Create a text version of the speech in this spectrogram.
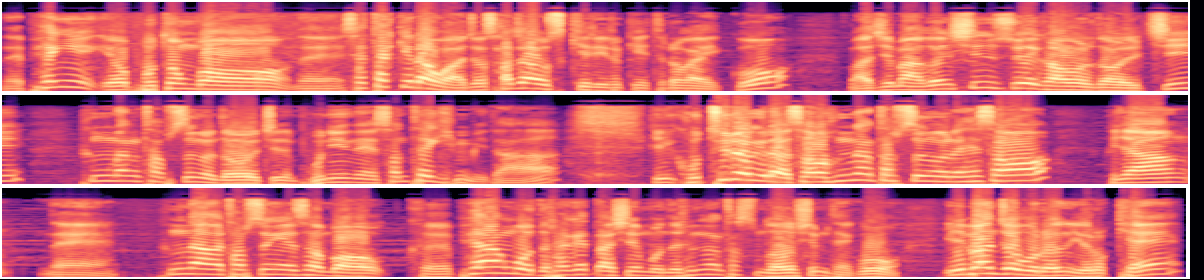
네, 팽이 여 보통 뭐 네, 세탁기라고 하죠. 사자우 스킬이 이렇게 들어가 있고 마지막은 신수의 가오를 넣을지 흥랑 탑승을 넣을지는 본인의 선택입니다. 이 고투력이라서 흥랑 탑승을 해서 그냥 네 흥랑을 탑승해서 뭐 그 폐왕 모드를 하겠다 하시는 분들 흥랑 탑승 넣으시면 되고 일반적으로는 이렇게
